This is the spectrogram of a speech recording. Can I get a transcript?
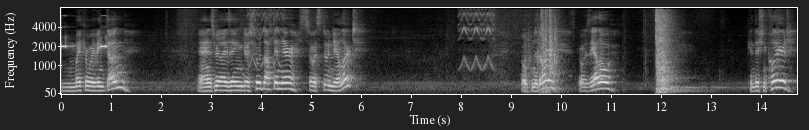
Microwaving done. And it's realizing there's food left in there, so it's doing the alert. Open the door, goes yellow. Condition cleared.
